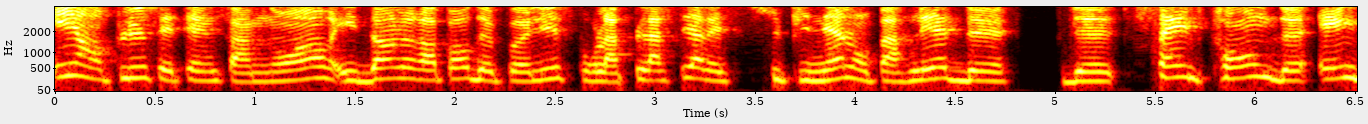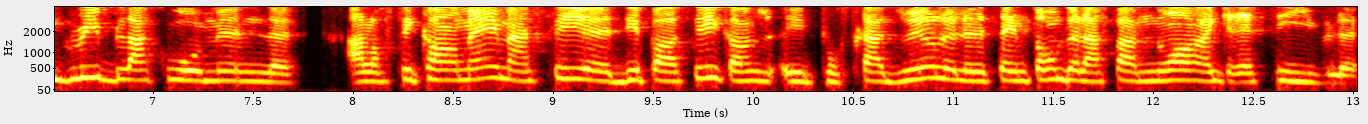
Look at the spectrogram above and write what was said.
et en plus, c'était une femme noire. Et dans le rapport de police, pour la placer à l'Institut Pinel, on parlait de, de symptômes de angry black woman. Alors, c'est quand même assez euh, dépassé quand pour traduire le symptôme de la femme noire agressive.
